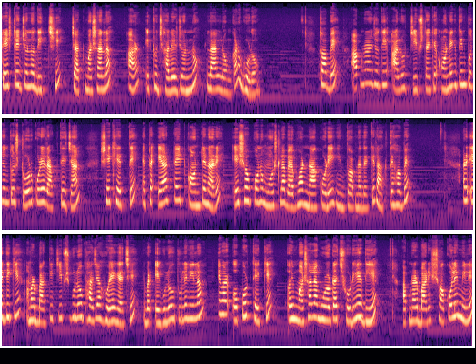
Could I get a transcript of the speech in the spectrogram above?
টেস্টের জন্য দিচ্ছি চাট মশালা আর একটু ঝালের জন্য লাল লঙ্কার গুঁড়ো। তবে আপনারা যদি আলুর চিপসটাকে অনেক দিন পর্যন্ত স্টোর করে রাখতে চান সেক্ষেত্রে একটা এয়ারটাইট কন্টেনারে এসব কোনো মশলা ব্যবহার না করেই কিন্তু আপনাদেরকে রাখতে হবে। আর এদিকে আমার বাকি চিপসগুলোও ভাজা হয়ে গেছে, এবার এগুলোও তুলে নিলাম। এবার ওপর থেকে ওই মশলা গুঁড়োটা ছড়িয়ে দিয়ে আপনার বাড়ির সকলে মিলে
